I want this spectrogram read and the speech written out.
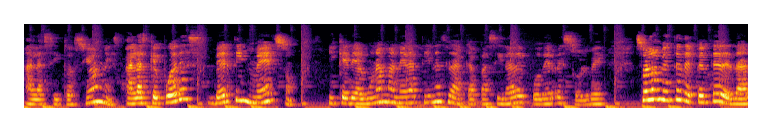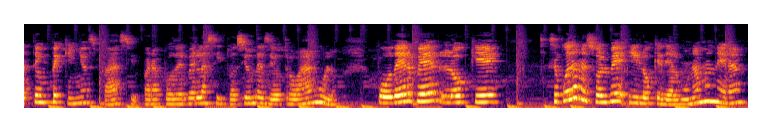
a las situaciones a las que puedes verte inmerso y que de alguna manera tienes la capacidad de poder resolver. Solamente depende de darte un pequeño espacio para poder ver la situación desde otro ángulo, poder ver lo que se puede resolver y lo que de alguna manera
